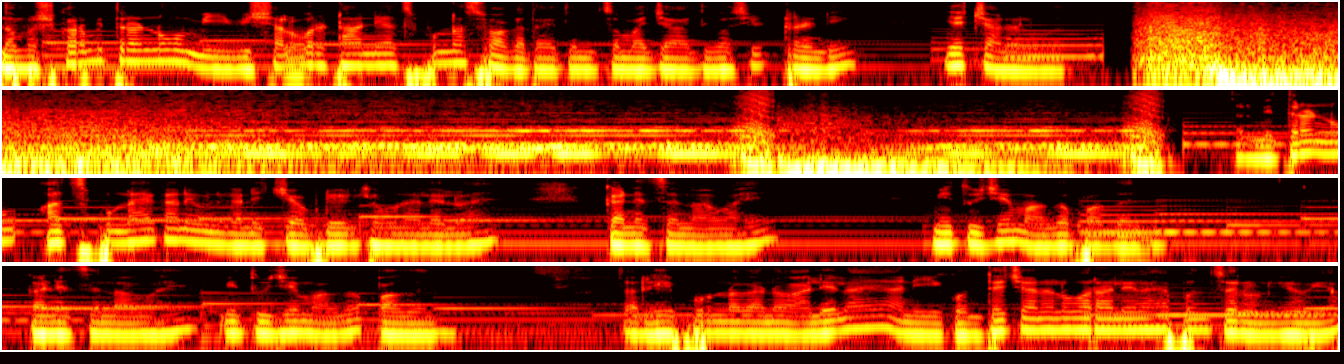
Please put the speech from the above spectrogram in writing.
नमस्कार मित्रांनो मी विशाल वरठा आणि आज पुन्हा स्वागत आहे तुमचं माझ्या आदिवासी ट्रेंडिंग या चॅनलवर. तर मित्रांनो आज पुन्हा एका नवीन गाण्याची अपडेट घेऊन आलेलो आहे. गाण्याचं नाव आहे मी तुझे मागं पागल. गाण्याचं नाव आहे मी तुझे मागं पागल. तर हे पूर्ण गाणं आलेलं आहे आणि कोणत्या चॅनलवर आलेलं आहे आपण जाणून घेऊया.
